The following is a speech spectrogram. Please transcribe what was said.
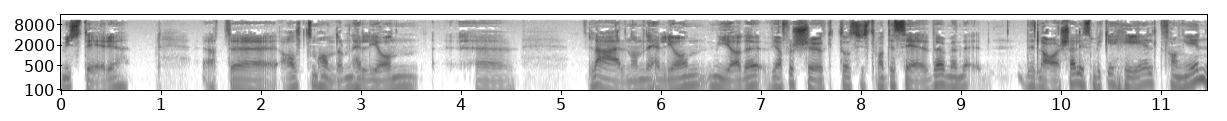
mysteriet. At uh, alt som handler om Den hellige ånd, læren om Den hellige ånd, mye av det Vi har forsøkt å systematisere det, men det, det lar seg liksom ikke helt fange inn.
